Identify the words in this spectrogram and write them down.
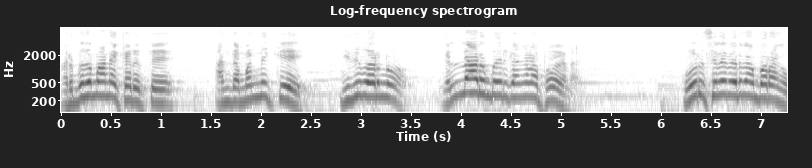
அற்புதமான கருத்து. அந்த மண்ணுக்கு இதுவரையிலும் எல்லாரும் போயிருக்காங்கன்னா போகலை. ஒரு சில பேர் தான் போகிறாங்க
